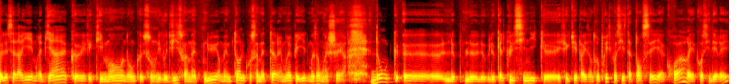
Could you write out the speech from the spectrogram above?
Euh, le salarié aimerait bien que, effectivement, donc son niveau de vie soit maintenu. En même temps, le consommateur aimerait payer de moins en moins cher. Donc, le, calcul cynique euh, effectué par les entreprises consiste à penser à croire et à considérer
